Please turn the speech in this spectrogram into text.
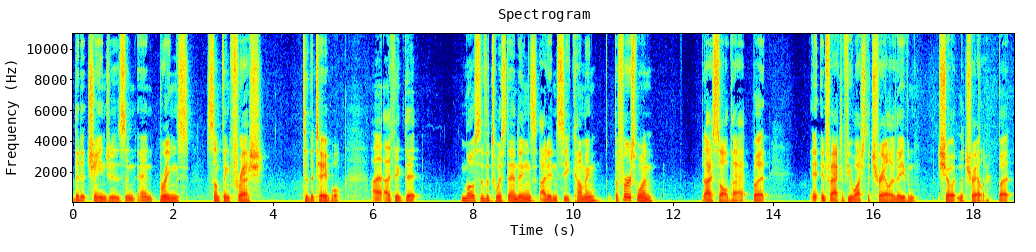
that it changes and and brings something fresh to the table. I, I think that most of the twist endings I didn't see coming. The first one, I saw that, but in fact, if you watch the trailer, they even show it in the trailer. But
